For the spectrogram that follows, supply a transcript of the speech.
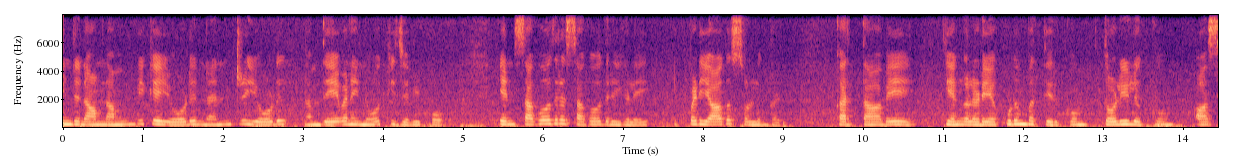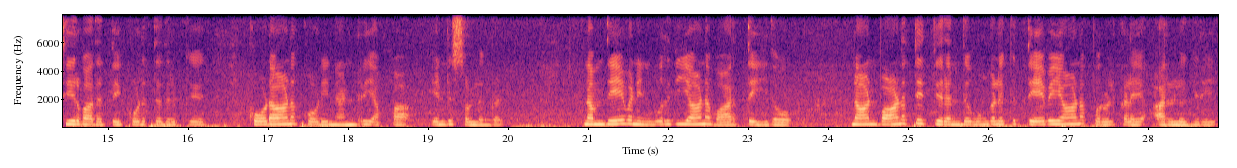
இன்று நாம் நம்பிக்கையோடு நன்றியோடு நம் தேவனை நோக்கி ஜெபிப்போம். என் சகோதர சகோதரிகளே இப்படியாக சொல்லுங்கள். கர்த்தாவே எங்களுடைய குடும்பத்திற்கும் தொழிலுக்கும் ஆசீர்வாதத்தை கொடுத்ததற்கு கோடான கோடி நன்றி அப்பா என்று சொல்லுங்கள். நம் தேவனின் உறுதியான வார்த்தை இதோ. நான் வானத்தை திறந்து உங்களுக்கு தேவையான பொருட்களை அருளுகிறேன்.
